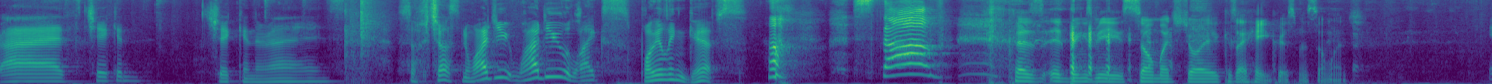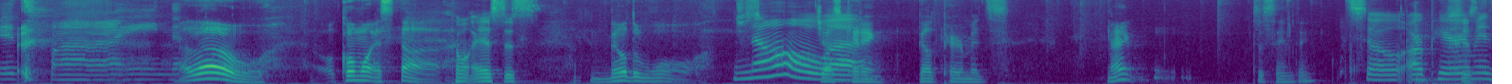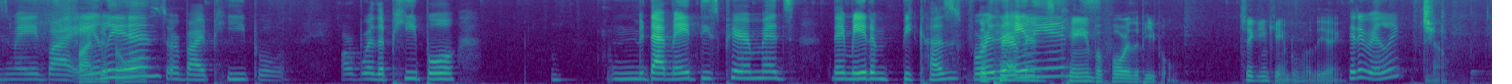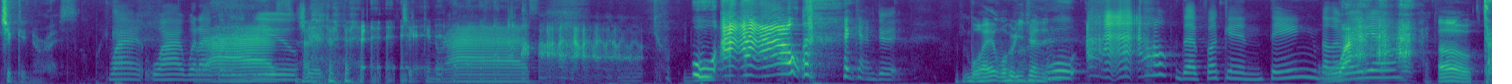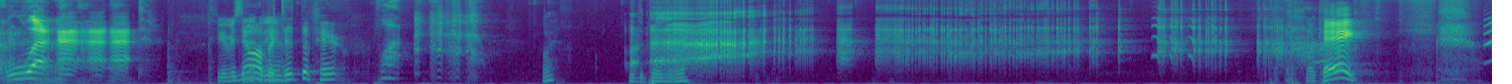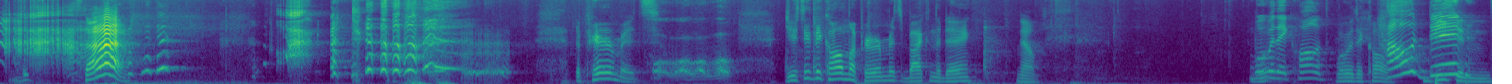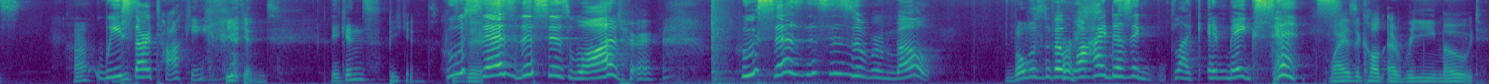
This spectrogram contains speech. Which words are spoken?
rice, chicken, chicken rice. So Justin, why do you why do you like spoiling gifts? Stop. Because it brings me so much joy because I hate Christmas so much. It's fine. Hello. ¿Cómo está? Come on, it's just Build a wall. No. Just kidding. Build pyramids. Right? it's the same thing. So are just pyramids made by find different walls. aliens or by people? Or were the people that made these pyramids, they made them because for the, the pyramids aliens? came before the people. Chicken came before the egg. Did it really? No. Chicken rice. Why why would I believe you? Chicken, chicken rice. Ooh, ah, ah, ow! I can't do it. What? What were you trying to? Ooh, ah, ah, ow! That fucking thing on the Wah. radio. Oh. What? Have you ever seen No, that but video? did the pyramid? What? What? Did the pyramid what? Okay. Stop. The pyramids. Do you think they called them the pyramids back in the day? No. What were they called? What were they called? How did Beacons. Huh? we start talking? Beacons. Beacons? Beacons. Who They're- says this is water? Who says this is a remote? What was the But first? why does it like it makes sense? Why is it called a remote?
